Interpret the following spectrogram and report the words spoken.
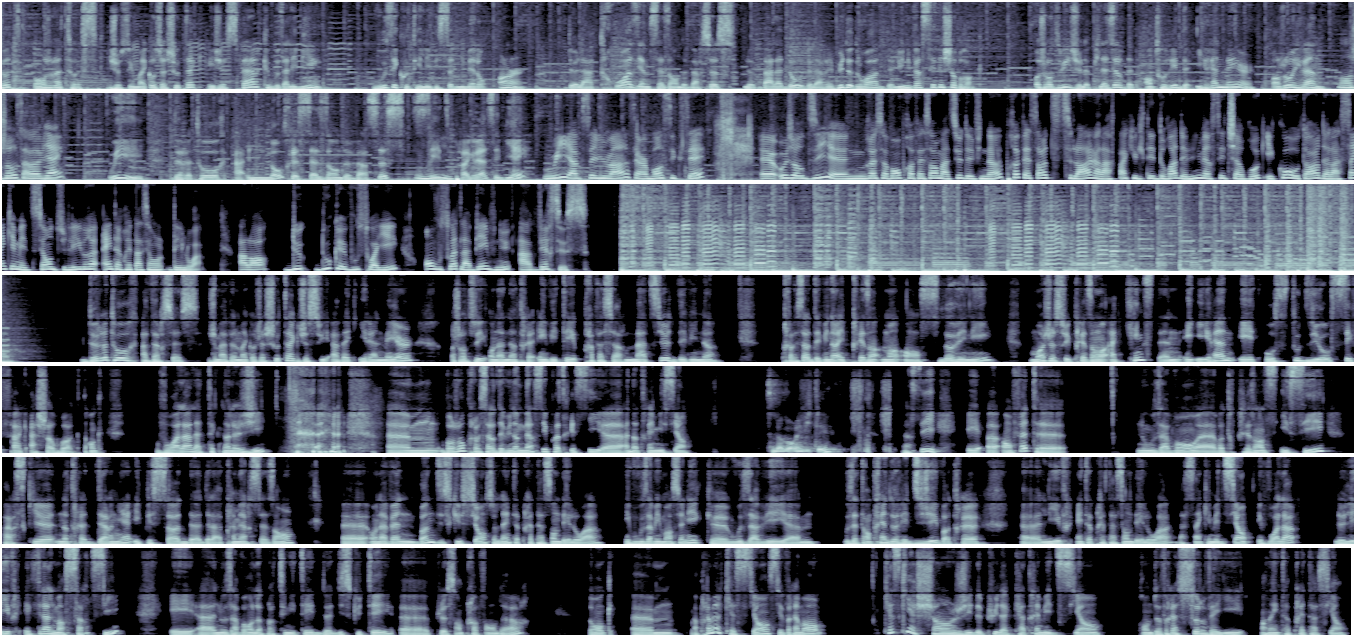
toutes, bonjour à tous. Je suis Michael Jashutek et j'espère que vous allez bien. Vous écoutez l'épisode numéro 1 de la troisième saison de Versus, le balado de la revue de droit de l'Université de Sherbrooke. Aujourd'hui, j'ai le plaisir d'être entouré de Irène Meyer. Bonjour Irène. Bonjour, ça va bien? Oui, de retour à une autre saison de Versus. C'est du progrès, c'est bien? Oui, absolument. C'est un bon succès. Euh, aujourd'hui, euh, nous recevons professeur Mathieu Devina, professeur titulaire à la faculté de droit de l'Université de Sherbrooke et co-auteur de la cinquième édition du livre Interprétation des lois. Alors, d'où que vous soyez, on vous souhaite la bienvenue à Versus. De retour à Versus. Je m'appelle Michael Jashutek, je suis avec Irène Meyer. Aujourd'hui, on a notre invité, professeur Mathieu Devina. Professeur Devina est présentement en Slovénie. Moi, je suis présentement à Kingston et Irène est au studio CFAC à Sherbrooke. Donc, voilà la technologie. Euh, bonjour, professeur Devina. Merci pour être ici euh, à notre émission. Merci d'avoir invité. Merci. Et euh, en fait, nous avons votre présence ici parce que notre dernier épisode de, la première saison, euh, on avait une bonne discussion sur l'interprétation des lois et vous avez mentionné que vous euh, êtes en train de rédiger votre livre Interprétation des lois, la cinquième édition. Et voilà, le livre est finalement sorti et nous avons l'opportunité de discuter plus en profondeur. Donc, euh, ma première question, c'est vraiment qu'est-ce qui a changé depuis la quatrième édition qu'on devrait surveiller en interprétation?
